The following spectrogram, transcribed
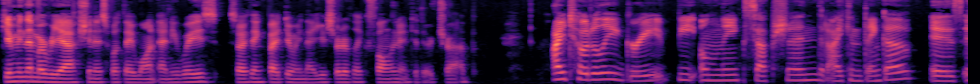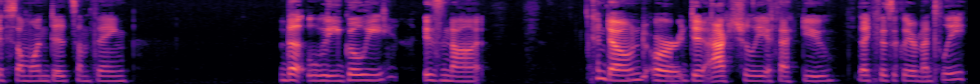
giving them a reaction is what they want anyways so i think by doing that you're sort of like falling into their trap I totally agree. The only exception that I can think of is if someone did something that legally is not condoned or did actually affect you like physically or mentally,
